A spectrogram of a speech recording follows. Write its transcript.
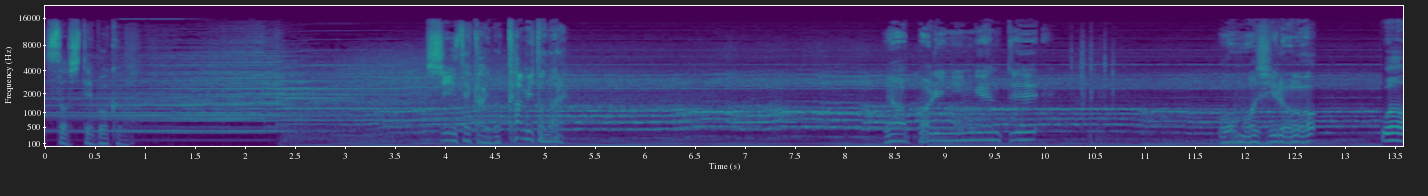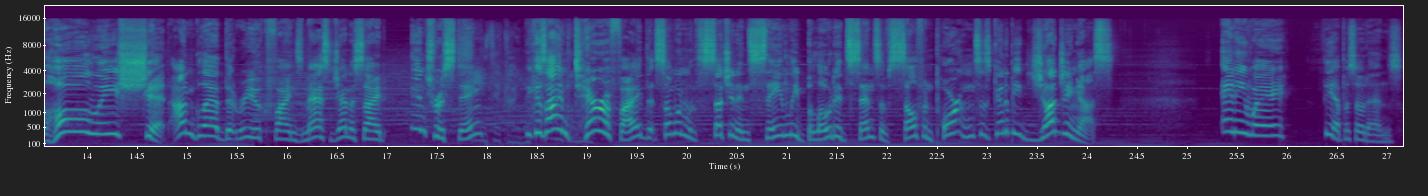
そして僕は 新世界の神となるやっぱり人間って面白 Well, holy shit! I'm glad that Ryuk finds mass genocide interesting, because I'm terrified that someone with such an insanely bloated sense of self importance is going to be judging us. Anyway, the episode ends.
